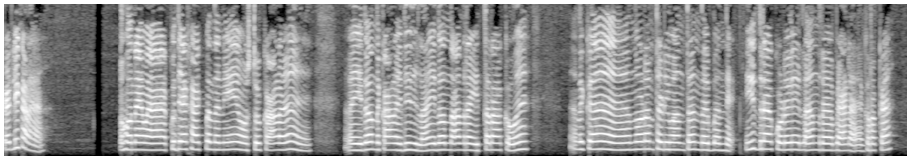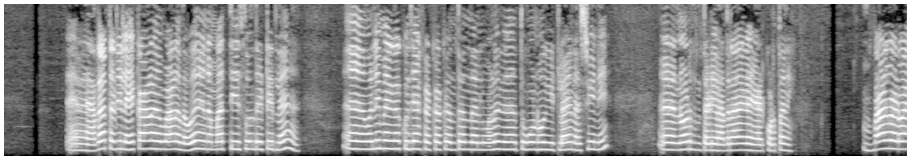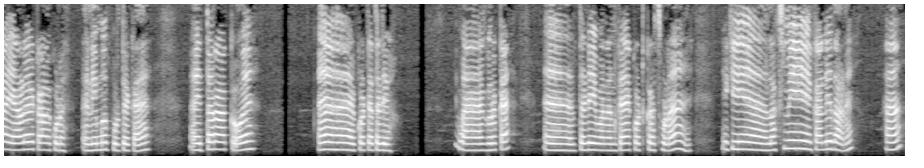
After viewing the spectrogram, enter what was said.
ಕಡ್ಲಿಕಾಳ? ಹ್ಞೂ ನಾವ ಕುದಿಯಕ್ಕೆ ಹಾಕಿ ಬಂದನಿ, ಅಷ್ಟು ಕಾಳು. ಇದೊಂದು ಕಾಳು ಇದ್ದಿದ್ದಿಲ್ಲ, ಇದೊಂದು ಆದ್ರೆ ಈ ಥರ ಹಾಕವು ಅದಕ್ಕೆ ನೋಡಮ್ ತಡಿವ ಅಂತಂದು ಬಂದೆ. ಇದ್ರ ಕೊಡು ಇಲ್ಲ ಅಂದ್ರೆ ಬೇಡ ರೊಕ್ಕ? ಅದ ತಡಿಲೆ, ಕಾಳು ಭಾಳ ಅದಾವೆ. ನಮ್ಮ ಅತ್ತಿ ಸುಲ್ದಿಟ್ಟಿದ್ಲ ಒಲಿ ಮ್ಯಾಗ ಕುದಿಯಕ್ಕೆ ಹಾಕಕ್ಕಂತಂದು ಅಲ್ಲಿ ಒಳಗೆ ತೊಗೊಂಡು ಹೋಗಿಟ್ಲ ಏನು ಅಶ್ವಿನಿ? ನೋಡ್ತೀನಿ ತಡಿ, ಅದ್ರಾಗ ಎರಡು ಕೊಡ್ತಾನೆ. ಬೇಡ ಬೇಡವಾ ಎರಡೇ ಕಾಳು ಕೊಡು. ನಿಮ್ಮದು ಪುರ್ತೇಕ? ಈ ಥರ ಹಾಕವೆ ಹಾಂ ಹಾಂ, ಕೊಟ್ಟೆ ತಡಿ. ವಾ, ಗುರಕ. ತಡಿ ತಡಿವ ನನ್ನ ಕೈ ಕೊಟ್ಟು ಕಳಿಸ್ಬಿಡ. ಈಕೆ ಲಕ್ಷ್ಮಿ ಕಲಿದಾಳೆ ಹಾಂ?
